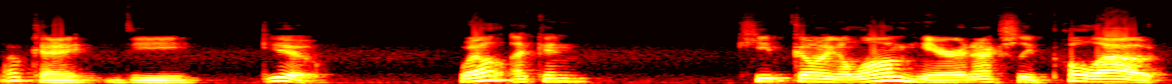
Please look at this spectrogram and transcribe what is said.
Okay, d u. Well, I can keep going along here and actually pull out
